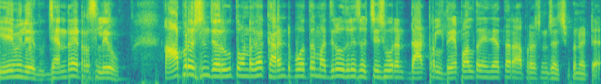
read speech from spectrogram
ఏమీ లేదు. జనరేటర్స్ లేవు. ఆపరేషన్ జరుగుతుండగా కరెంట్ పోతే మధ్యలో వదిలేసి వచ్చేసేవారంటే డాక్టర్లు. దీపాలతో ఏం చేస్తారు? ఆపరేషన్ చచ్చిపోయినట్టే.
